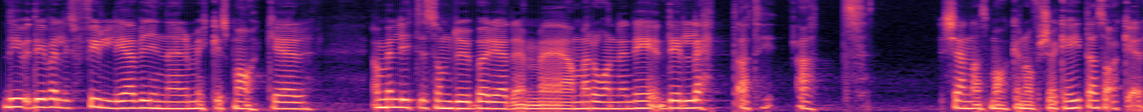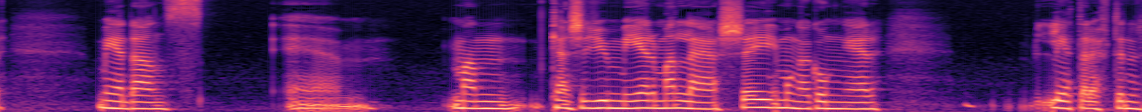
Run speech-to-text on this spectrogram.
det är, väldigt fylliga viner, mycket smaker. Ja, men lite som du började med Amarone, det, det är lätt att, att känna smaken och försöka hitta saker. Medans eh, man kanske ju mer man lär sig många gånger letar efter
